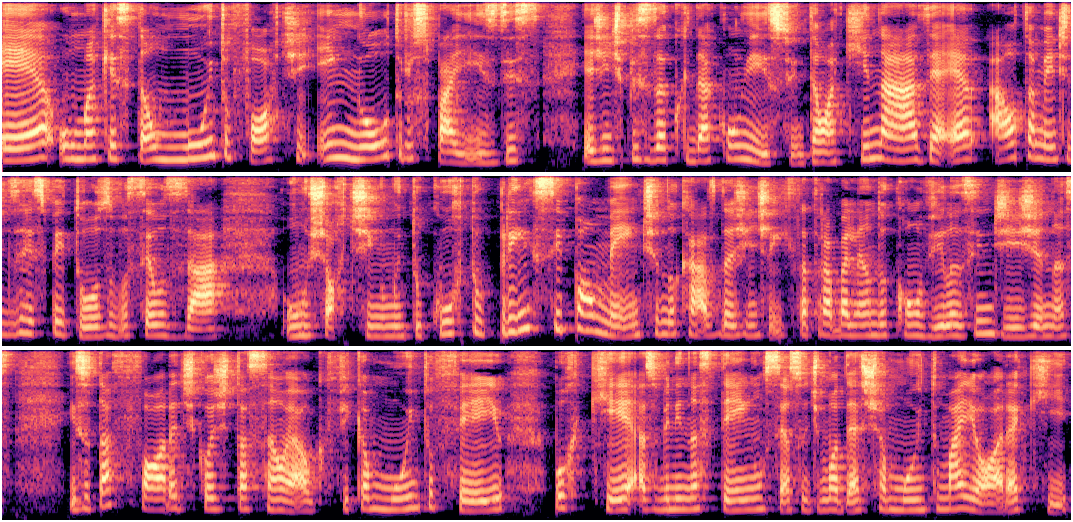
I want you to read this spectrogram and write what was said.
é uma questão muito forte em outros países e a gente precisa cuidar com isso. Então, aqui na Ásia é altamente desrespeitoso você usar um shortinho muito curto, principalmente no caso da gente aqui que está trabalhando com vilas indígenas. Isso está fora de cogitação, é algo que fica muito feio, porque as meninas têm um senso de modéstia muito maior aqui.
